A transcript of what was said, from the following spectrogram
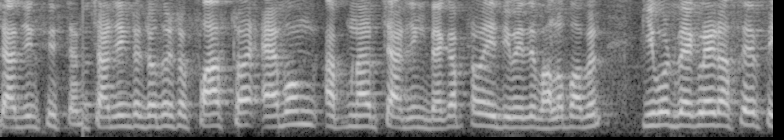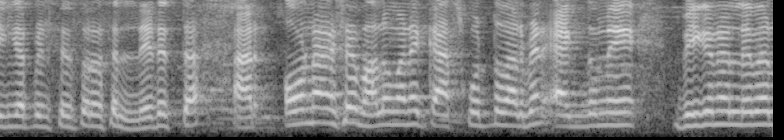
charging system চার্জিংটা যথেষ্ট ফাস্ট হয় এবং আপনার চার্জিং ব্যাকআপটাও এই ডিভাইসে ভালো পাবেন। কিবোর্ড ব্যাকলাইট আছে ফিঙ্গারপ্রিন্ট সেন্সর আছে লেটেস্টটা আর অনায়াসে ভালো মানে কাজ করতে পারবেন একদমই বিগিনার লেভেল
